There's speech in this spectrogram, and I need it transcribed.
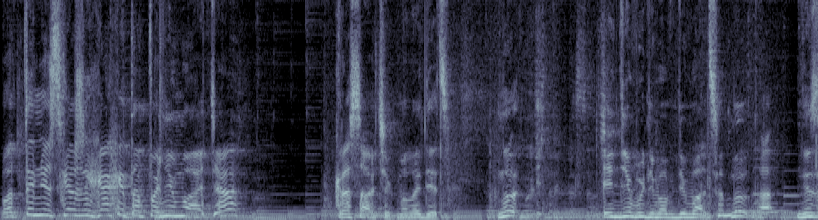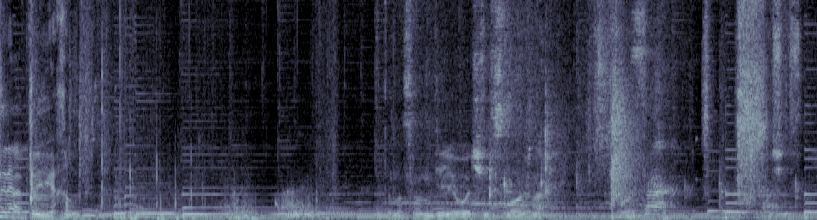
Вот ты мне скажи, как это понимать, а? Красавчик, молодец. Ну, и- иди будем обниматься. Ну, а не зря приехал. Это на самом деле очень сложно. Вот. Очень сложно.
